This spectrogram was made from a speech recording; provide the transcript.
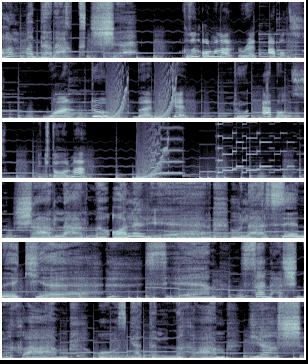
olma daraxtichi. Qizil olmalar red apples. 1 2 1 2 2 apples. 2 ta olma. Sharlarni olaver. Ular seniki. Sen sanashni ham, o'zga tilni ham yaxshi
